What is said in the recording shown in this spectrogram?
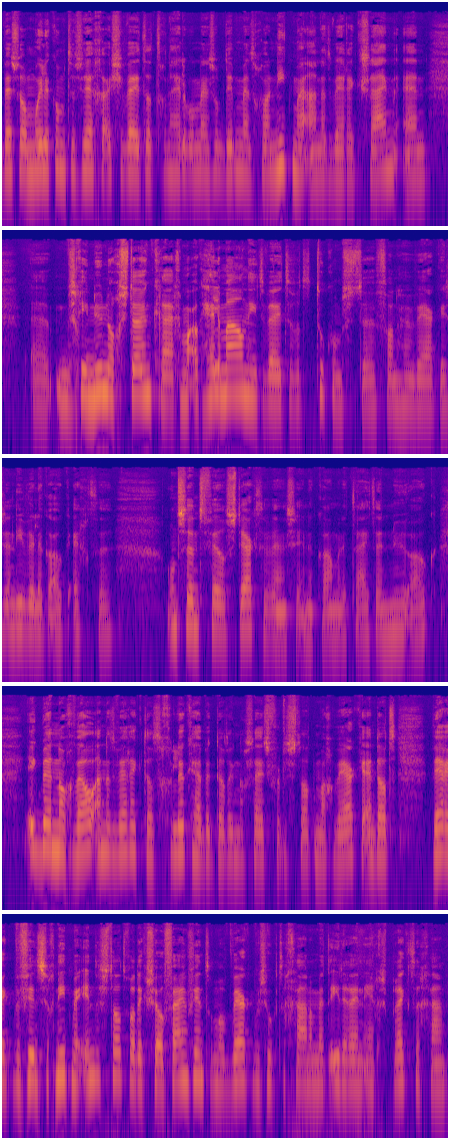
best wel moeilijk om te zeggen als je weet dat er een heleboel mensen op dit moment gewoon niet meer aan het werk zijn. En uh, misschien nu nog steun krijgen, maar ook helemaal niet weten wat de toekomst van hun werk is. En die wil ik ook echt ontzettend veel sterkte wensen in de komende tijd en nu ook. Ik ben nog wel aan het werk. Dat geluk heb ik dat ik nog steeds voor de stad mag werken. En dat werk bevindt zich niet meer in de stad. Wat ik zo fijn vind om op werkbezoek te gaan, om met iedereen in gesprek te gaan.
